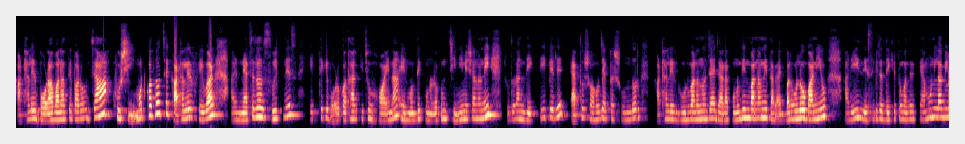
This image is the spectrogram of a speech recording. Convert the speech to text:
কাঁঠালের বড়া বানাতে পারো, যা খুশি। মোট কথা হচ্ছে কাঁঠালের ফ্লেভার আর ন্যাচারাল সুইটনেস এর থেকে বড় কথা আর কিছু হয় না। এর মধ্যে কোনো রকম চিনি মেশানো নেই। সুতরাং দেখতেই পেলে এত সহজে একটা সুন্দর কাঁঠালের গুড় বানানো যায়। যারা কোনো দিন বানাওনি, তারা একবার হলেও বানিও। আর এই রেসিপিটা দেখে তোমাদের কেমন লাগল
